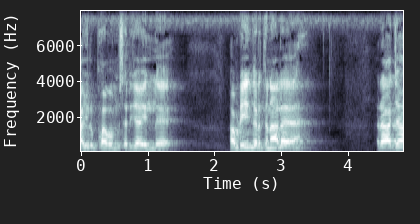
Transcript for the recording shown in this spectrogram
ஆயுர்பாவம் சரியாக இல்லை அப்படிங்கிறதுனால ராஜா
